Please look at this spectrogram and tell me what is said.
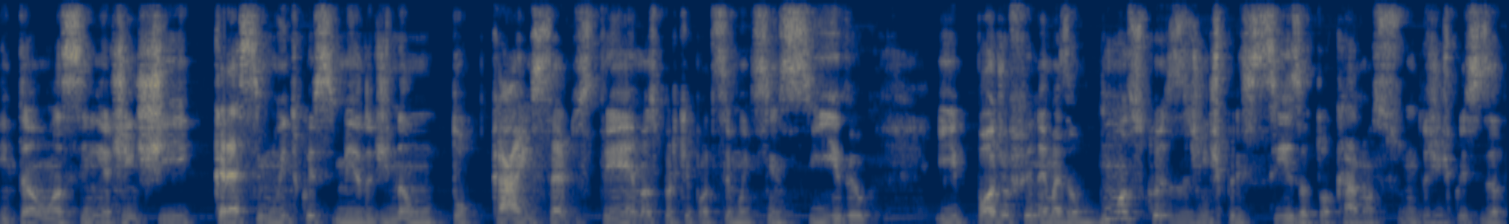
Então, assim, a gente cresce muito com esse medo de não tocar em certos temas, porque pode ser muito sensível e pode ofender, mas algumas coisas a gente precisa tocar no assunto, a gente precisa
